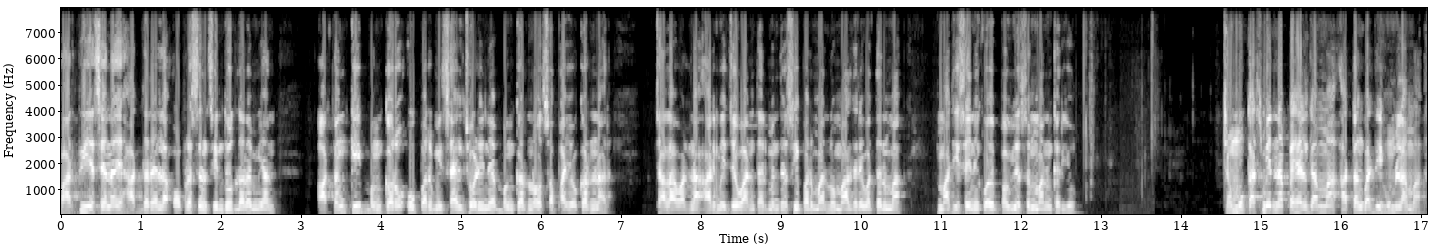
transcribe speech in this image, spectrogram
ભારતીય સેનાએ હાથ ધરેલા ઓપરેશન સિંધુ દરમિયાન આતંકી બંકરો ઉપર મિસાઇલ છોડીને બંકરનો સફાયો કરનાર ઝાલાવાડના આર્મી જવાન ધર્મેન્દ્રસિંહ પરમારનું માદરે વતનમાં માજી સૈનિકોએ ભવ્ય સન્માન કર્યું. જમ્મુ કાશ્મીરના પહેલગામમાં આતંકવાદી હુમલામાં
